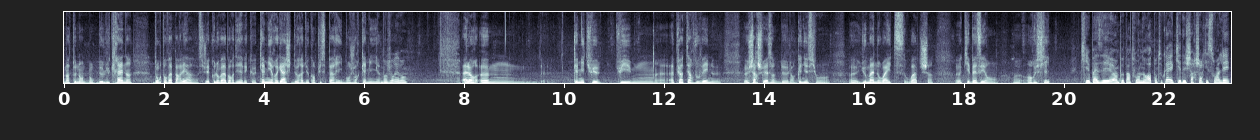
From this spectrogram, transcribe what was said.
maintenant donc de l'Ukraine dont on va parler, un sujet que l'on va aborder avec euh, Camille Regache de Radio Campus Paris. Bonjour Camille. Bonjour Yvan. Alors, euh, Camille, tu, tu as pu interviewer une chercheuse de l'organisation Human Rights Watch qui est basée en, Russie qui est basé un peu partout en Europe en tout cas, et qui a des chercheurs qui sont allés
